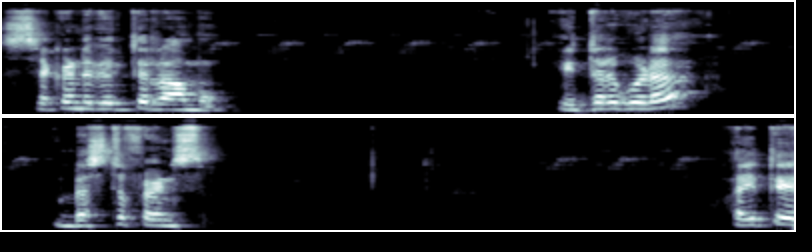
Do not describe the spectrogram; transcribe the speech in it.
సెకండ్ వ్యక్తి రాము. ఇద్దరు కూడా బెస్ట్ ఫ్రెండ్స్. అయితే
